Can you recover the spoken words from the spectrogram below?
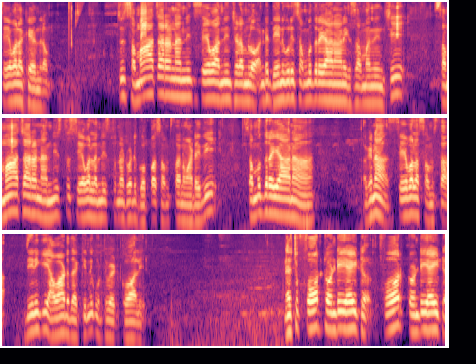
సేవల కేంద్రం. సమాచారాన్ని అందించి సేవ అందించడంలో అంటే దేని గురించి సముద్రయానానికి సంబంధించి సమాచారాన్ని అందిస్తూ సేవలు అందిస్తున్నటువంటి గొప్ప సంస్థ అనమాట ఇది. సముద్రయాన ఓకేనా సేవల సంస్థ. దీనికి అవార్డు దక్కింది గుర్తుపెట్టుకోవాలి. Next four twenty eight four twenty eight.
